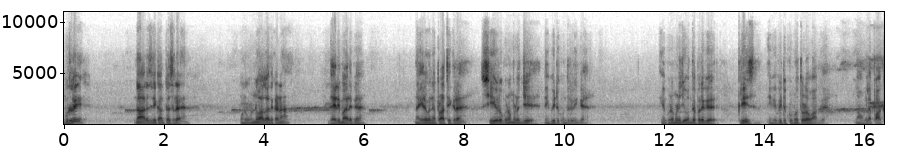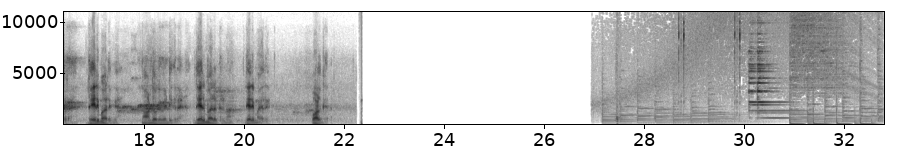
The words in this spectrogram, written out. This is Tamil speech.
முரளி நான் ரஜினிகாந்த் பேசுகிறேன் உனக்கு ஒன்றும் ஆகாது கண்ணா. தைரியமாக இருங்க நான் இறைவனை பிரார்த்திக்கிறேன். சீக்கிரம் குணமடைஞ்சு நீங்கள் வீட்டுக்கு வந்துடுவீங்க நீங்கள் குணமடைஞ்சு வந்த பிறகு ப்ளீஸ் நீங்கள் வீட்டு குடும்பத்தோடு வாங்க. நான் உங்களை பார்க்குறேன். தைரியமாக இருங்க. நான் ஆண்டவரை வேண்டிக்கிறேன். தைரியமாக இருக்குண்ணா தைரியமாக இரு. வாழ்க.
